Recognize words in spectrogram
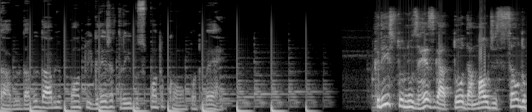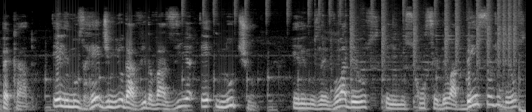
www.igrejatribos.com.br. Cristo nos resgatou da maldição do pecado. Ele nos redimiu da vida vazia e inútil. Ele nos levou a Deus, ele nos concedeu a bênção de Deus.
